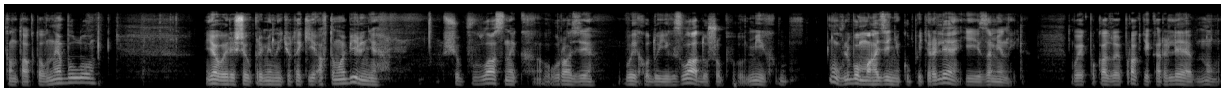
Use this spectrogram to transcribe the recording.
контактів не було. Я вирішив примінити такі автомобільні щоб власник у разі виходу їх з ладу, щоб міг ну, в будь-якому магазині купити реле і замінити. Бо, як показує практика, реле ну,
